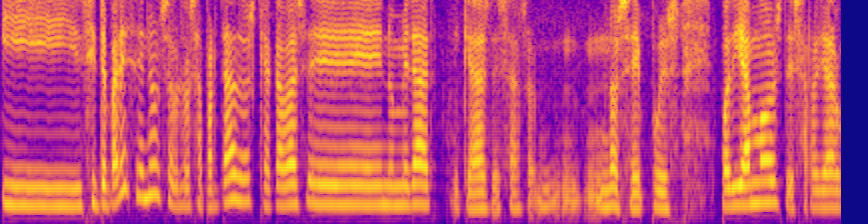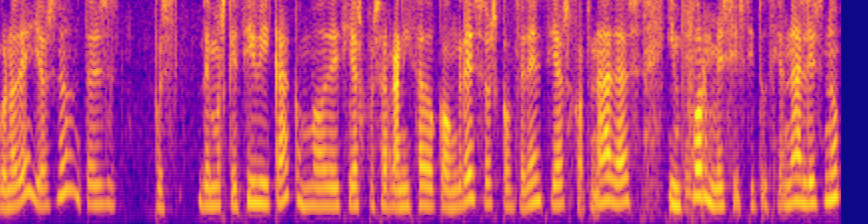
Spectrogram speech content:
Y si te parece, ¿no? Sobre los apartados que acabas de enumerar y que has desarrollado, no sé, pues podíamos desarrollar alguno de ellos, ¿no? Entonces, pues vemos que Cívica, como decías, pues ha organizado congresos, conferencias, jornadas, informes institucionales, ¿no?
